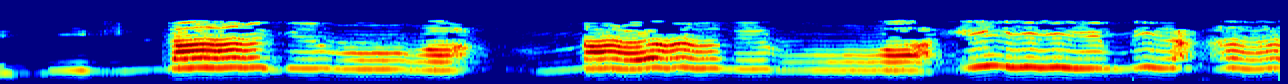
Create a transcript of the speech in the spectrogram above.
بسم الله الرحمن الرحيم. آمين.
